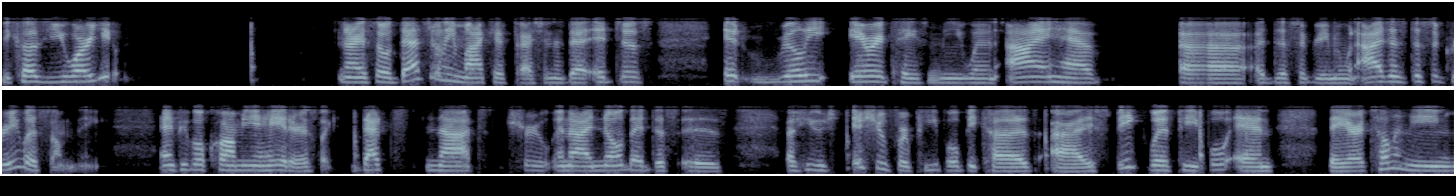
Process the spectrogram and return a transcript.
because you are you. All right, so that's really my confession is that it just it really irritates me when I have uh, a disagreement, when I just disagree with something, and people call me a hater. It's like that's not true, and I know that this is a huge issue for people because I speak with people and they are telling me,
